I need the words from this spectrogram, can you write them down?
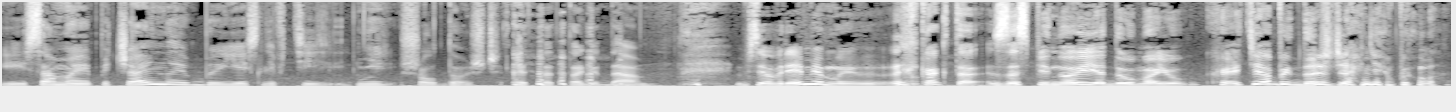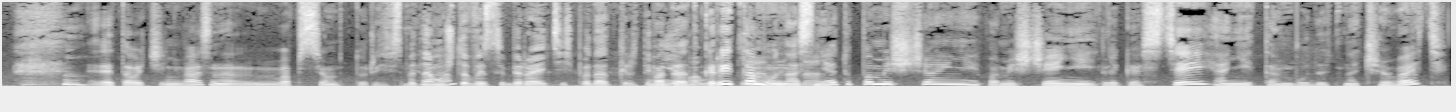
И самое печальное бы, если в те дни шел дождь. Это тогда. Все время мы как-то за спиной, я думаю, хотя бы дождя не было. Это очень важно во всем туризме. Потому да? что вы собираетесь под открытым под небом. Под открытым у нас да? нету помещений, помещений для гостей, они там будут ночевать.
